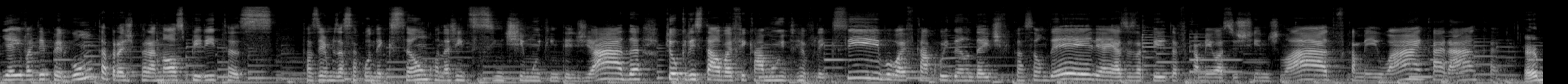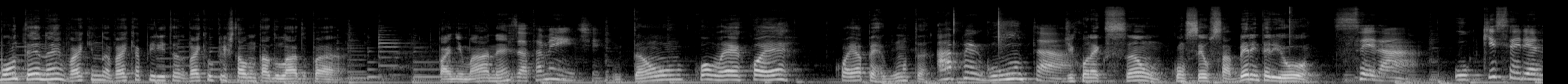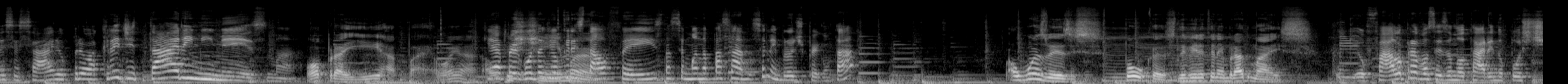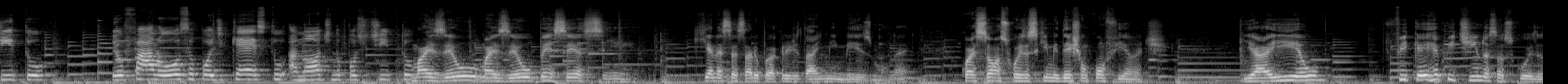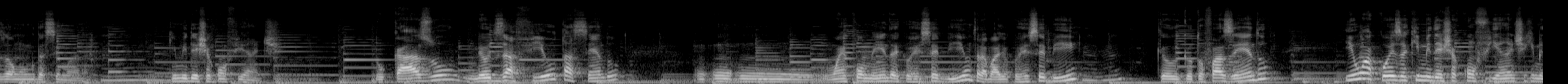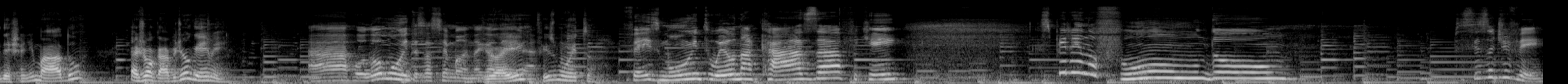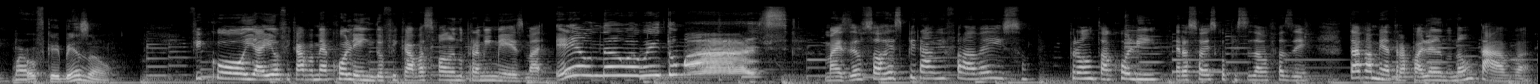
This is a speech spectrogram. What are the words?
E aí vai ter pergunta para nós piritas fazermos essa conexão quando a gente se sentir muito entediada, porque o cristal vai ficar muito reflexivo, vai ficar cuidando da edificação dele, aí às vezes a pirita fica meio assistindo de lado, fica meio, ai, caraca. É bom ter, né? Vai que, vai que a perita, vai que o cristal não tá do lado para para animar, né? Exatamente. Então, qual é, qual é, qual é a pergunta A pergunta de conexão com seu saber interior? Será: o que seria necessário para eu acreditar em mim mesma? Ó pra aí, rapaz. Olha, Que é a pergunta que o. Cristal fez na semana passada. Você lembrou de perguntar? Algumas vezes, poucas, deveria ter lembrado mais. Eu falo pra vocês anotarem no postito. Eu falo, ouça o podcast, anote no postito. Mas eu, mas eu pensei assim, que é necessário para eu acreditar em mim mesmo, né? Quais são as coisas que me deixam confiante? E aí eu fiquei repetindo essas coisas ao longo da semana, que me deixa confiante. No caso, meu desafio está sendo um- um- uma encomenda que eu recebi, um trabalho que eu recebi, que eu, que eu tô fazendo. E uma coisa que me deixa confiante, que me deixa animado, é jogar videogame. Ah, rolou muito essa semana, galera. aí? Fiz muito. Fez muito. Eu na casa fiquei. Respirei no fundo. Preciso de ver. Mas eu fiquei benzão. Ficou, e aí eu ficava me acolhendo, eu ficava falando pra mim mesma: eu não aguento mais! Mas eu só respirava e falava: é isso. Pronto, acolhi. Era só isso que eu precisava fazer. Tava me atrapalhando? Não tava.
